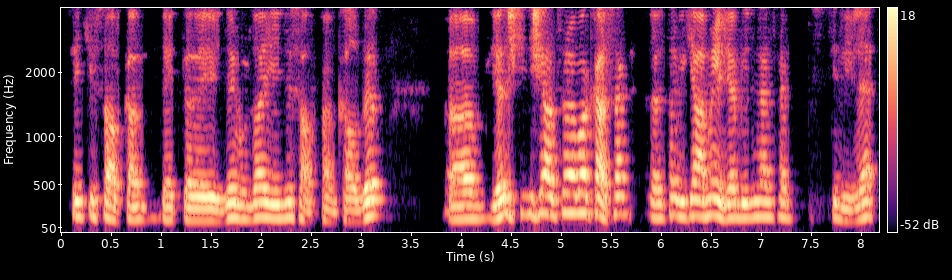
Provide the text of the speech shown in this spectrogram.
8 safkan deklareydi. Burada 7 safkan kaldı. Ee, yarış gidişatına bakarsak e, tabii ki Amelia bilinen stiliyle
